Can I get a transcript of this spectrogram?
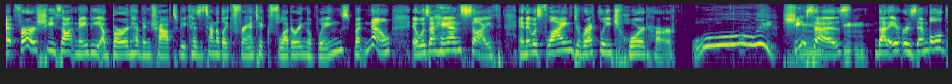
At first, she thought maybe a bird had been trapped because it sounded like frantic fluttering of wings, but no, it was a hand scythe and it was flying directly toward her. Ooh. She says that it resembled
